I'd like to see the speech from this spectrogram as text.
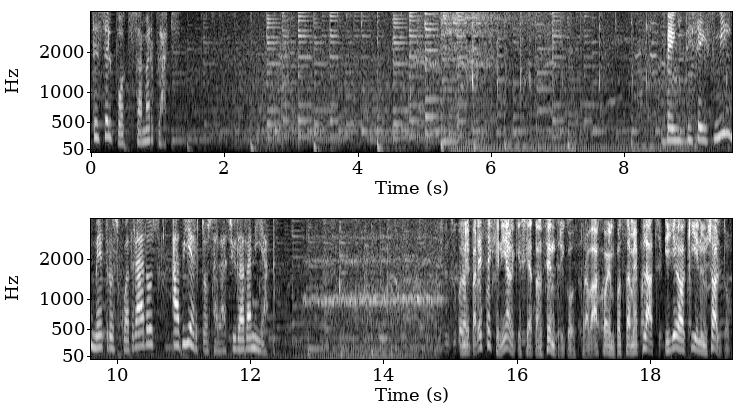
desde el Potsdamer Platz. ...26.000 metros cuadrados abiertos a la ciudadanía. Me parece genial que sea tan céntrico. Trabajo en Potsdamer Platz y llego aquí en un salto.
